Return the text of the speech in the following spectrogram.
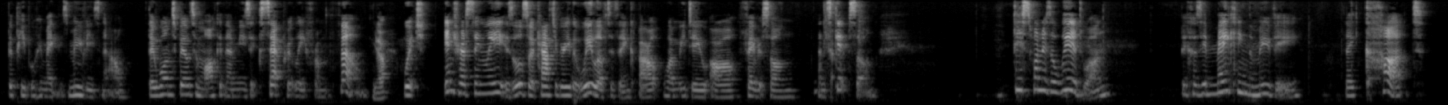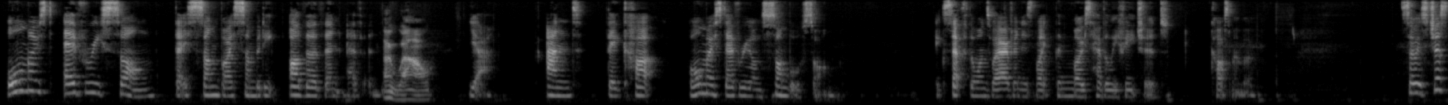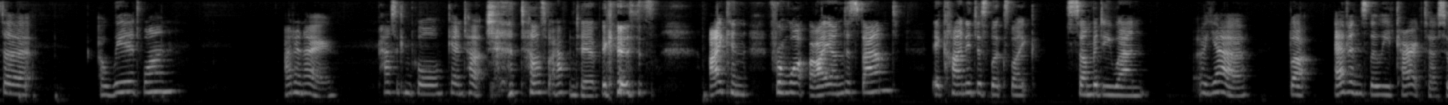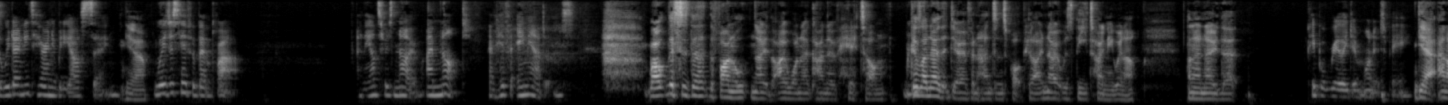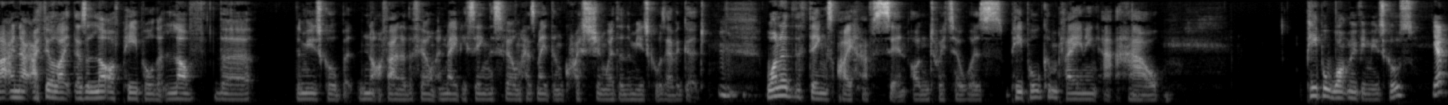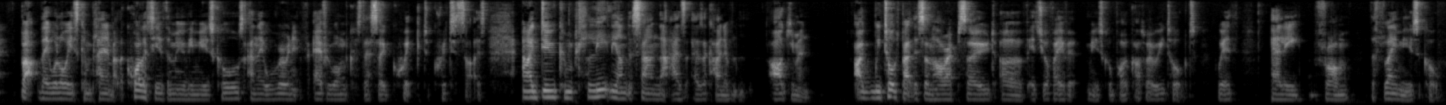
the people who make these movies now. They want to be able to market their music separately from the film, yeah, which interestingly is also a category that we love to think about when we do our favorite song and skip song. This one is a weird one because in making the movie, they cut almost every song that is sung by somebody other than Evan. oh wow, Yeah. and they cut almost every ensemble song, except for the ones where Evan is like the most heavily featured cast member. So it's just a a weird one. I don't know. Pasek and Paul, get in touch. Tell us what happened here because I can, from what I understand, it kind of just looks like somebody went, oh yeah, but Evan's the lead character, so we don't need to hear anybody else sing. Yeah. We're just here for Ben Platt. And the answer is no, I'm not. I'm here for Amy Adams. Well, this is the the final note that I want to kind of hit on because I know that Dear Evan Hansen's popular. I know it was the Tony winner, and I know that People really didn't want it to be. yeah, and I, I know I feel like there's a lot of people that love the the musical but not a fan of the film, and maybe seeing this film has made them question whether the musical was ever good. Mm-hmm. One of the things I have seen on Twitter was people complaining at how people want movie musicals Yep. but they will always complain about the quality of the movie musicals and they will ruin it for everyone because they're so quick to criticize and i do completely understand that as as a kind of argument I, we talked about this on our episode of it's your favorite musical podcast where we talked with ellie from the flame musical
